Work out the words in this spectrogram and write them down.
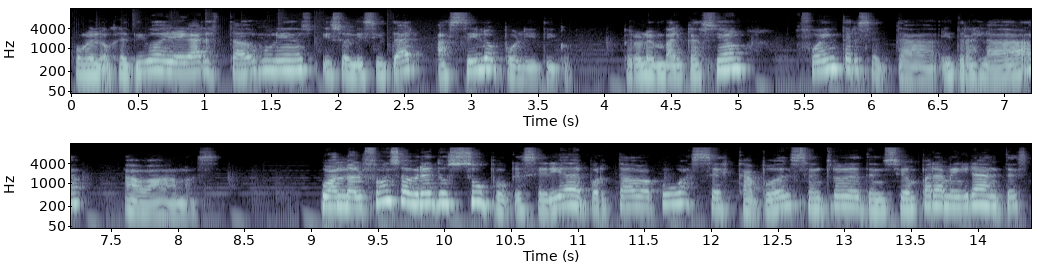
con el objetivo de llegar a Estados Unidos y solicitar asilo político. Pero la embarcación fue interceptada y trasladada a Bahamas. Cuando Alfonso Breto supo que sería deportado a Cuba, se escapó del centro de detención para migrantes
